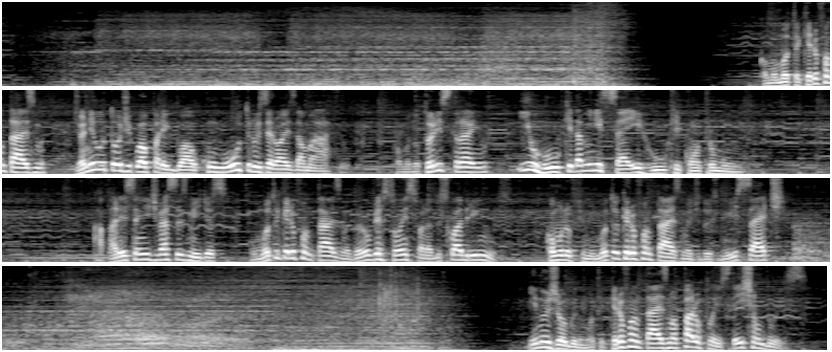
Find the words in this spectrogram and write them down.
Como motoqueiro fantasma, Johnny lutou de igual para igual com outros heróis da Marvel, como o Doutor Estranho e o Hulk da minissérie Hulk contra o Mundo. Aparecendo em diversas mídias, o Motoqueiro Fantasma ganhou versões fora dos quadrinhos, como no filme Motoqueiro Fantasma de 2007 e no jogo do Motoqueiro Fantasma para o PlayStation 2.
